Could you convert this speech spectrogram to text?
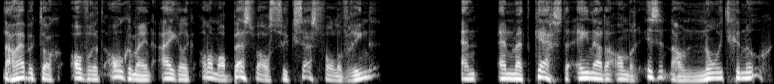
nou heb ik toch over het algemeen eigenlijk allemaal best wel succesvolle vrienden. En, en met kerst, de een na de ander, is het nou nooit genoeg?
